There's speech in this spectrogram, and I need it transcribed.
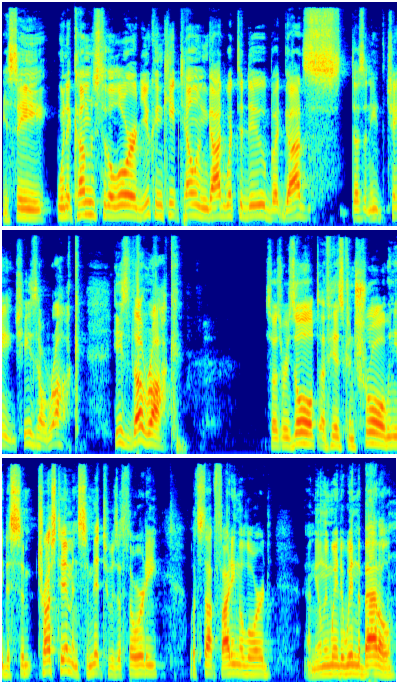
You see, when it comes to the Lord, you can keep telling God what to do, but God doesn't need to change. He's a rock, He's the rock. So, as a result of His control, we need to trust Him and submit to His authority. Let's stop fighting the Lord. And the only way to win the battle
